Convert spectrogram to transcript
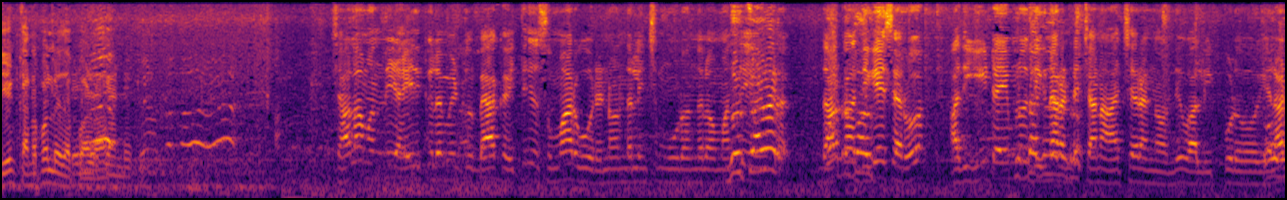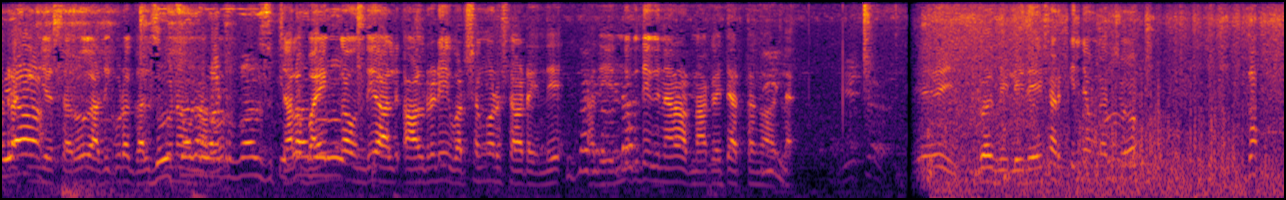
ఏ- కనపడలేదప్ప. చాలా మంది ఐదు కిలోమీటర్ల బ్యాక్ అయితే సుమారు రెండు వందల నుంచి మూడు వందల మంది దాకా దిగేశారు. అది ఈ టైంలో దిగినారంటే చాలా ఆశ్చర్యంగా ఉంది. వాళ్ళు ఇప్పుడు ఎలా ట్రెక్కింగ్ చేస్తారు అది కూడా గలుసుకునే ఉన్నారు. చాలా భయంగా ఉంది. ఆల్- ఆల్రెడీ వర్షం కూడా స్టార్ట్ అయింది. అది ఎందుకు దిగినారో అది నాకైతే అర్థం కావట్లే. ఏయ్, ఇగో వీళ్ళు ఇది వేసారు కిందే ఉండొచ్చు.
